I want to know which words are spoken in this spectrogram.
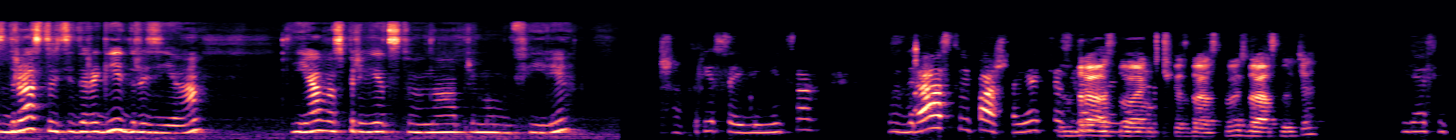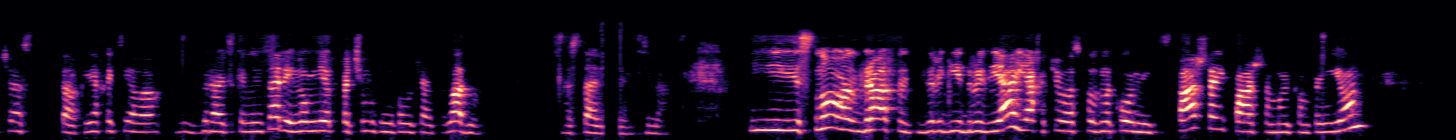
Здравствуйте, дорогие друзья! Я вас приветствую на прямом эфире. Присоединиться. Здравствуй, Паша. Я сейчас здравствуй, наверное... Анечка, здравствуй, здравствуйте. Я сейчас... Так, я хотела брать комментарии, но мне почему-то не получается. Ладно, оставим тебя. И снова здравствуйте, дорогие друзья. Я хочу вас познакомить с Пашей. Паша мой компаньон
